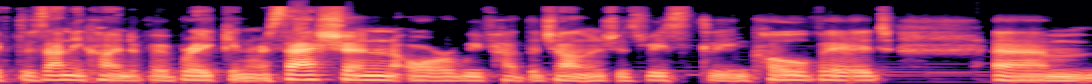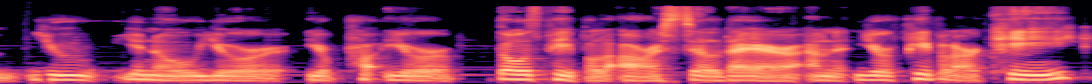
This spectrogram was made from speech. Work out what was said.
if there's any kind of a break in recession or we've had the challenges recently in COVID, um, you you know your your your those people are still there and your people are key.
